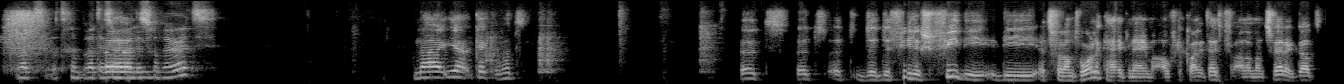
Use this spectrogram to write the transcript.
Wat, wat, wat is er wel eens Ehm, gebeurd? Nou ja, kijk, wat. Het, het, het, de, de filosofie die, die het verantwoordelijkheid nemen over de kwaliteit van andermans werk, dat,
